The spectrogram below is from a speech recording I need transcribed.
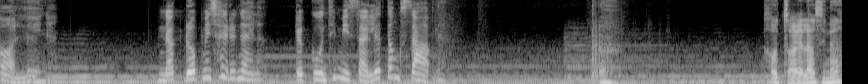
ก่อนเลยนะ นักรบไม่ใช่หรือไงล่ะตระกูลที่มีสายเลือดต้องสาบนะ เข้าใจแล้วสินะ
